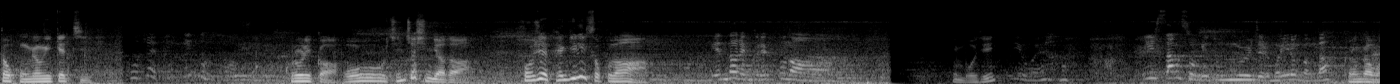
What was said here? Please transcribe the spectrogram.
또 공룡 있겠지 호주에 펭귄도 살았어. 그러니까 오 진짜 신기하다 호주에 펭귄이 있었구나 옛날엔 그랬구나. 이 뭐지? 이게 뭐야? 일상 속의 동물들 뭐 이런 건가? 그런가 보네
